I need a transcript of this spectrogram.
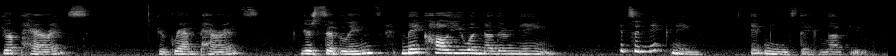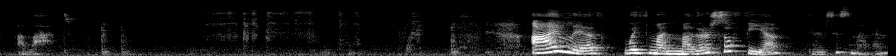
your parents, your grandparents, your siblings may call you another name. It's a nickname. It means they love you a lot. I live with my mother, Sophia. There's his mother.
